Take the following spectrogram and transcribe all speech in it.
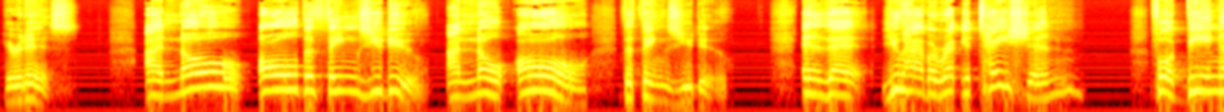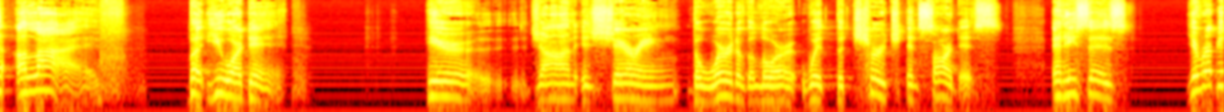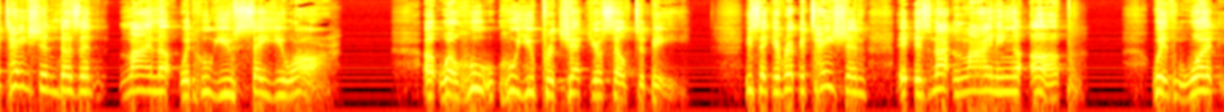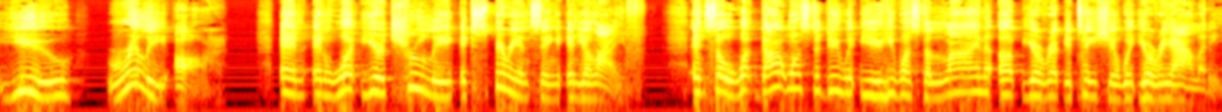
Here it is. I know all the things you do. I know all the things you do. And that you have a reputation for being alive, but you are dead. Here, John is sharing the word of the Lord with the church in Sardis. And he says, Your reputation doesn't line up with who you say you are. Uh, well, who, who you project yourself to be. He said, Your reputation is not lining up with what you really are and, and what you're truly experiencing in your life. And so, what God wants to do with you, He wants to line up your reputation with your reality.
